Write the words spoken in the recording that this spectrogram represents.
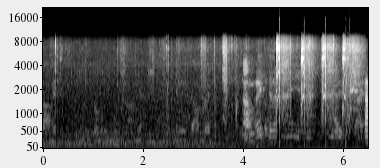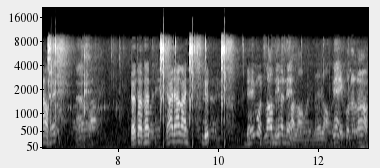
สามเมตรอ้าวเฮ้ยเจ้าหน้าที่ไม่มีอ้าวเฮ้ยเดี๋ยวเดี๋ยวเดี๋ยวเดี๋ยวเดี๋ยวก่อนหยุดเดี๋ยวให้หมดรอบนี้ก่อนเนี่ยขอลองมันไม่ได้ลองเนี่ยอีกคนละรอบ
